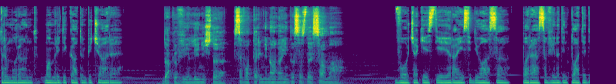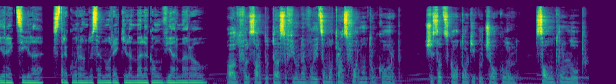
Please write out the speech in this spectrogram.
Tremurând, m-am ridicat în picioare. Dacă vii în liniște, se va termina înainte să-ți dai seama. Vocea chestiei era insidioasă, părea să vină din toate direcțiile, strecurându-se în urechile mele ca un vierme rău. Altfel s-ar putea să fiu nevoit să mă transform într-un corp și să-ți scot ochii cu ciocul sau într-un lup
